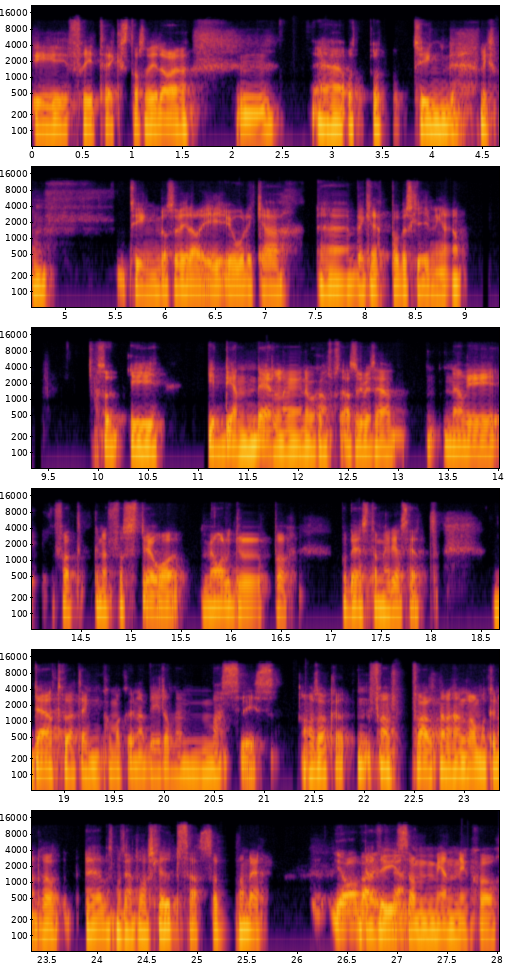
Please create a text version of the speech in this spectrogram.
i fritext och så vidare. Mm. Eh, och, och tyngd, liksom, tyngd och så vidare i olika Eh, begrepp och beskrivningar. Så i, i den delen av innovationsprocessen, alltså det vill säga när vi, för att kunna förstå målgrupper på bästa möjliga sätt, där tror jag att den kommer kunna bidra med massvis av saker. Framförallt när det handlar om att kunna dra, eh, vad ska man säga, dra slutsatser från det. Ja. Där vi som människor,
